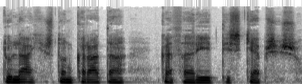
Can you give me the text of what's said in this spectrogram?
τουλάχιστον κράτα καθαρή τη σκέψη σου.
